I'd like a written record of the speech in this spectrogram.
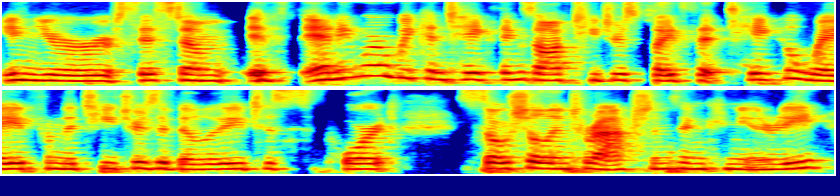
in your system, if anywhere we can take things off teachers' plates that take away from the teacher's ability to support social interactions and community,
